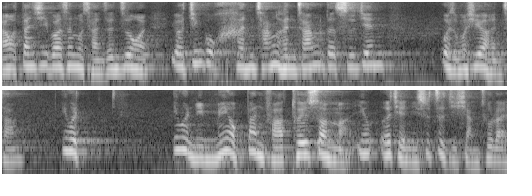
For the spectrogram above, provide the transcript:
然后单细胞生物产生之后，要经过很长很长的时间。为什么需要很长？因为，因为你没有办法推算嘛，因为而且你是自己想出来，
